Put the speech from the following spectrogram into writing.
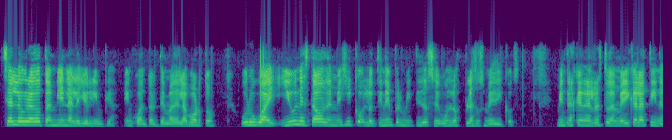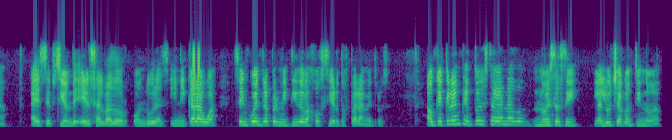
se ha logrado también la ley Olimpia en cuanto al tema del aborto. Uruguay y un estado de México lo tienen permitido según los plazos médicos, mientras que en el resto de América Latina, a excepción de El Salvador, Honduras y Nicaragua, se encuentra permitido bajo ciertos parámetros. Aunque crean que todo está ganado, no es así. La lucha continúa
